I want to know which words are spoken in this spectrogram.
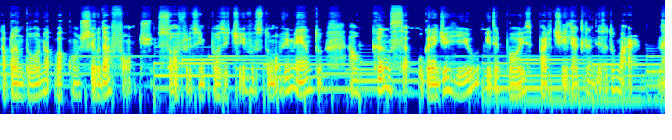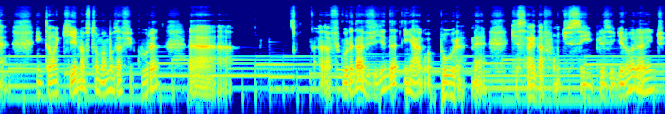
abandona o aconchego da fonte, sofre os impositivos do movimento, alcança o grande rio e depois partilha a grandeza do mar. Né? Então aqui nós tomamos a figura uh, a figura da vida em água pura, né? Que sai da fonte simples e ignorante,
